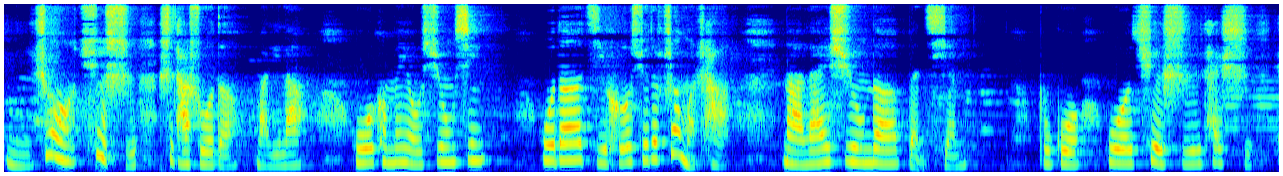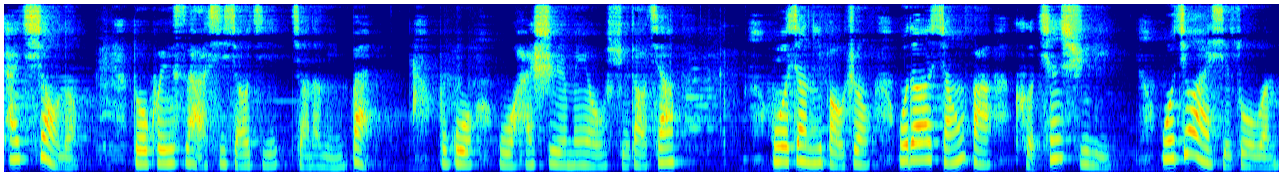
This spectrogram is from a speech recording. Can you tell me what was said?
你这确实是他说的，玛丽拉，我可没有虚荣心。我的几何学得这么差，哪来虚荣的本钱？不过我确实开始开窍了，多亏斯塔西小姐讲得明白。不过我还是没有学到家。我向你保证，我的想法可谦虚里，我就爱写作文。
